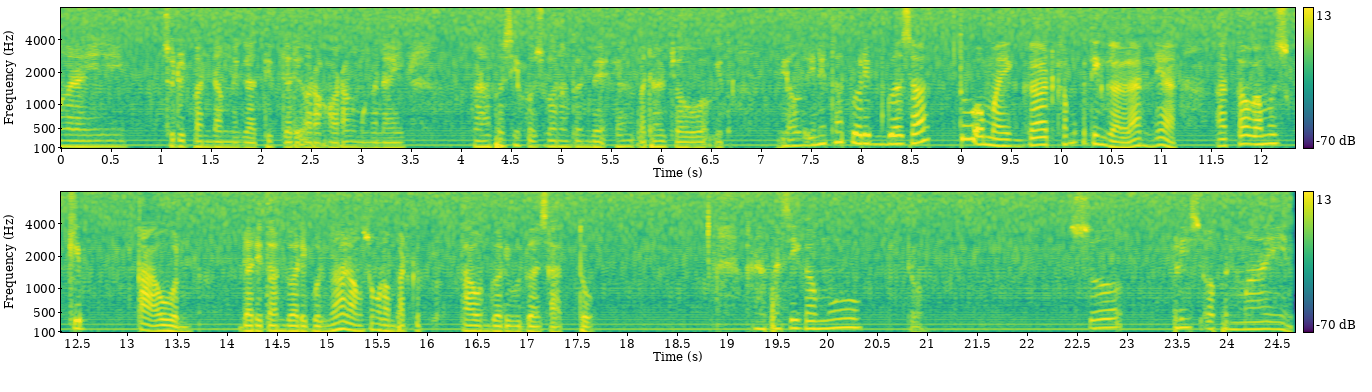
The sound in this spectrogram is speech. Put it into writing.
Mengenai sudut pandang negatif dari orang-orang mengenai kenapa sih kok suka nonton BL padahal cowok? gitu. Ya Allah ini tahun 2021 oh my god kamu ketinggalan ya? Atau kamu skip tahun? Dari tahun 2005 langsung lompat ke tahun 2021 kenapa sih kamu? Gitu so please open mind.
